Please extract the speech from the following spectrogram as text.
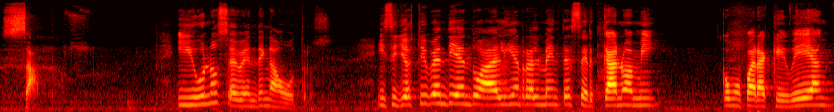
sapos. Y unos se venden a otros. Y si yo estoy vendiendo a alguien realmente cercano a mí, como para que vean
